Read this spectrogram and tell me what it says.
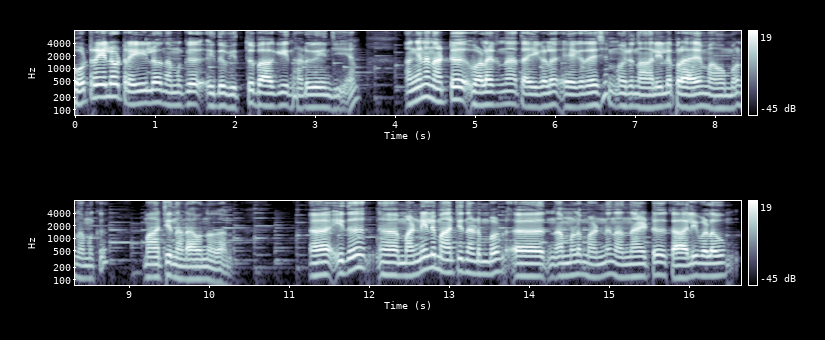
പോട്രയിലോ ട്രേയിലോ നമുക്ക് ഇത് വിത്ത് ഭാഗി നടുകയും ചെയ്യാം. അങ്ങനെ നട്ട് വളരുന്ന തൈകൾ ഏകദേശം ഒരു നാലില പ്രായമാവുമ്പോൾ നമുക്ക് മാറ്റി നടാവുന്നതാണ്. ഇത് മണ്ണിൽ മാറ്റി നടുമ്പോൾ നമ്മൾ മണ്ണ് നന്നായിട്ട് കാലിവളവും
